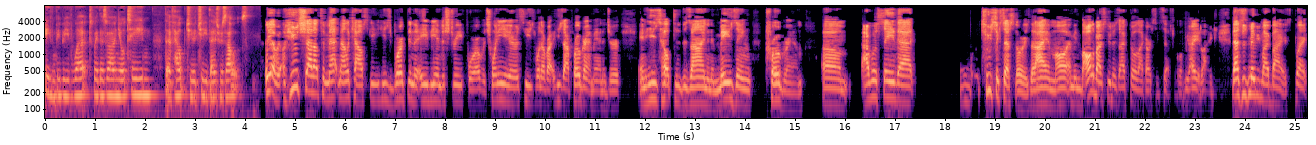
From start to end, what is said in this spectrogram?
even people you've worked with as well in your team that have helped you achieve those results. Yeah, a huge shout out to Matt Malakowski. He's worked in the AV industry for over 20 years. He's one of our, he's our program manager and he's helped to design an amazing program. Um, I will say that two success stories that I am all, I mean, all of our students I feel like are successful, right? Like that's just maybe my bias, but,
